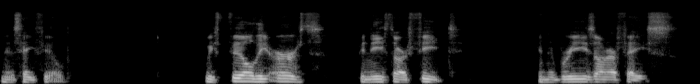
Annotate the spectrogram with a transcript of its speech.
in his hayfield. We feel the earth beneath our feet in the breeze on our face.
